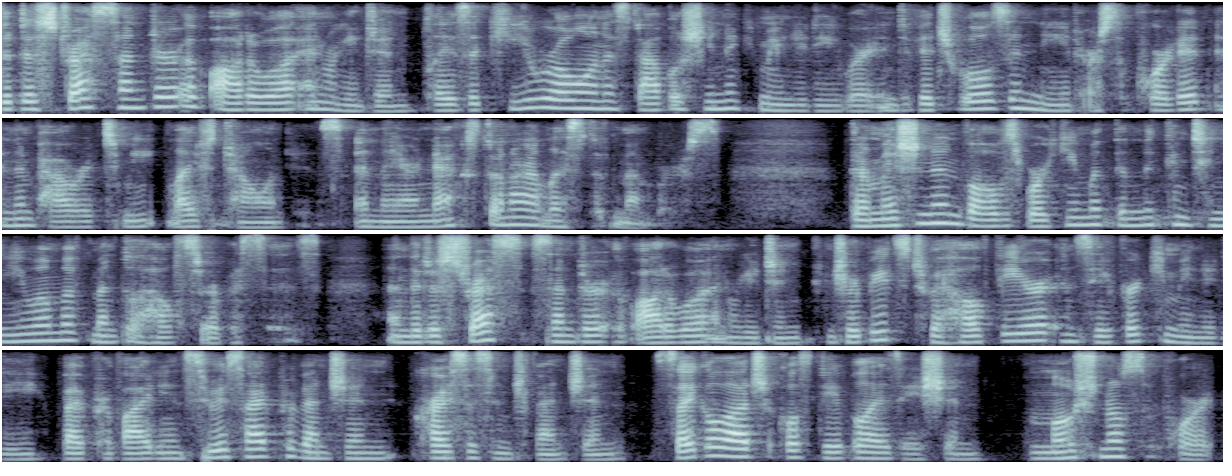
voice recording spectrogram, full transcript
The Distress Center of Ottawa and Region plays a key role in establishing a community where individuals in need are supported and empowered to meet life's challenges, and they are next on our list of members. Their mission involves working within the continuum of mental health services, and the Distress Center of Ottawa and Region contributes to a healthier and safer community by providing suicide prevention, crisis intervention, psychological stabilization, emotional support,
